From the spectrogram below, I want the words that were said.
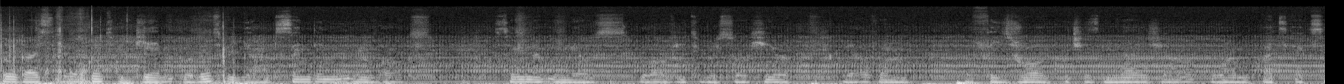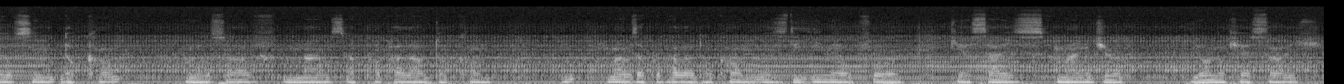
so guys we're going to be DM we're going to be um, sending inbox sending them emails. A lot of youtubers so here we have um FaZe Rug which is naja one at excelsim.com we also have mams at propala.com mams is the email for KSI's manager know KSI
